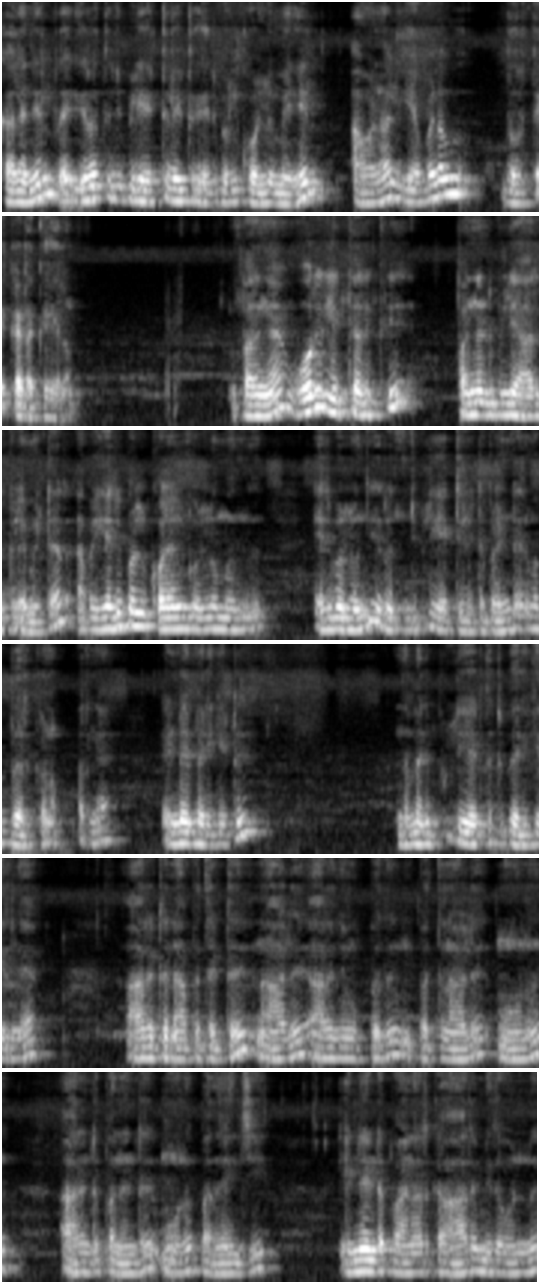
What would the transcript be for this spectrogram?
கலனில் இருபத்தஞ்சி புள்ளி எட்டு லிட்டர் எரிபொருள் கொள்ளுமெனில் அவனால் எவ்வளவு தூரத்தை கடக்க இயலும்? பாருங்கள் ஒரு லிட்டருக்கு பன்னெண்டு புள்ளி ஆறு கிலோமீட்டர். அப்போ எரிபொருள் கொலன் கொள்ளும் வந்து எரிபொருள் வந்து இருபத்தஞ்சி புள்ளி எட்டு லிட்டர். இப்போ ரெண்டு நம்ம பெருக்கணும். பாருங்கள் ரெண்டையும் பெருக்கிட்டு இந்த மாதிரி புள்ளி எடுத்துகிட்டு பெருக்கிடுங்க ஆறு எட்டு நாற்பத்தெட்டு நாலு ஆறஞ்சு முப்பது முப்பத்தி நாலு மூணு ரெண்டு பன்னெண்டு மூணு பதினஞ்சு எண்ணு பதினாறுக்கு ஆறு மீது ஒன்று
